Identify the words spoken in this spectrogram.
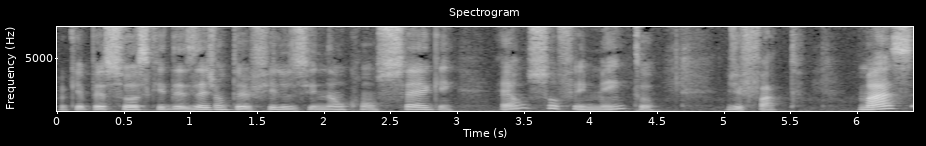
porque pessoas que desejam ter filhos e não conseguem é um sofrimento de fato. Mas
